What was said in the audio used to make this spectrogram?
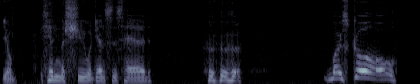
you know, hitting the shoe against his head. My skull.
